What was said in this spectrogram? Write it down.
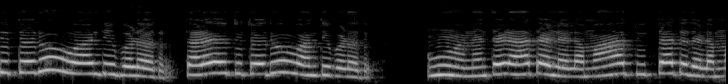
ತುತ್ತೋದು ವಾಂತಿ ಬರೋದು ತಲೆ ತುತ್ತದು ವಾಂತಿ ಬರೋದು ಹ್ಞೂ ನಂತರ ಆತ ಇಲ್ಲಲ್ಲಮ್ಮ ತುತ್ತಾತದಲ್ಲಮ್ಮ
